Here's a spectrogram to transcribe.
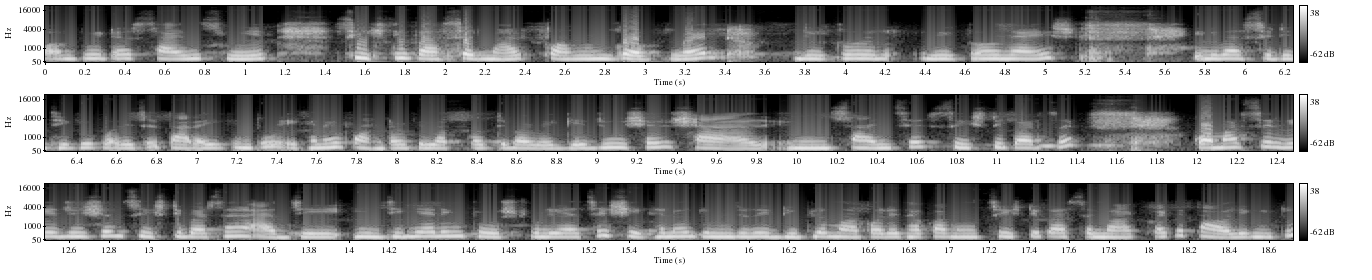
computer science with sixty percent mark from government recognized university থেকে করেছে। তারাই কিন্তু এখানে ফর্মটা ফিল আপ করতে পারবে। গ্র্যাজুয়েশন সায়েন্সের সিক্সটি পার্সেন্ট কমার্সের গ্র্যাজুয়েশন সিক্সটি পার্সেন্ট আর যে ইঞ্জিনিয়ারিং পোস্টগুলি আছে, সেখানেও তুমি যদি ডিপ্লোমা করে থাকো এবং সিক্সটি পার্সেন্ট মার্ক থাকে, তাহলে কিন্তু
